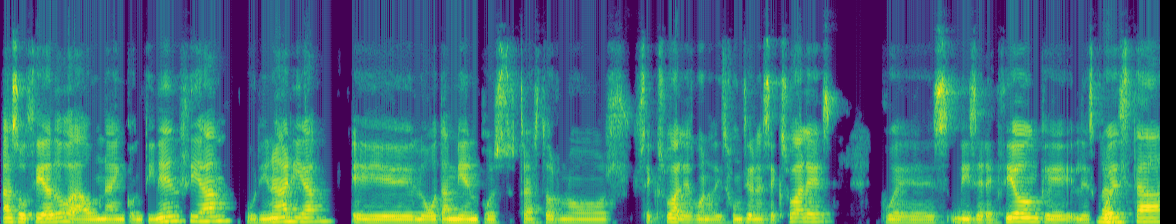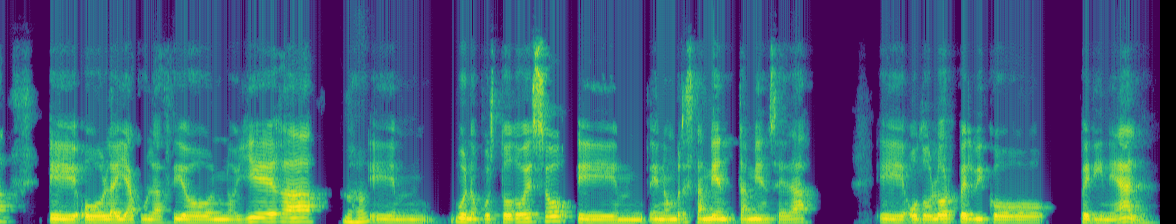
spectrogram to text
asociado a una incontinencia urinaria, eh, luego también pues trastornos sexuales, bueno, disfunciones sexuales, pues diserección que les cuesta, eh, o la eyaculación no llega. Em, bueno, pues todo eso em, en hombres también, también se da. Eh, o dolor pélvico perineal,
